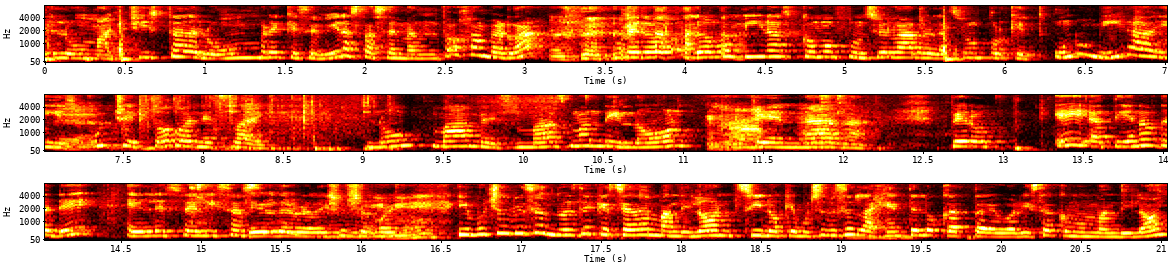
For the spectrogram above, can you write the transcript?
de lo machista del hombre que se mira, hasta se me antojan, ¿verdad? Pero luego miras cómo funciona la relación porque uno mira y Yeah. escucha y todo, and it's like, no mames, más mandilón que nada. Pero, hey, at the end of the day, él es feliz así. The relationship works. Y muchas veces no es de que sea de mandilón, sino que muchas veces la gente lo categoriza como mandilón,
